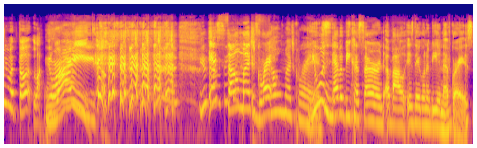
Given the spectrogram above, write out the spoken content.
never even thought like right. it's so much grass. So much grass. You would never be concerned about is there going to be enough grass.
